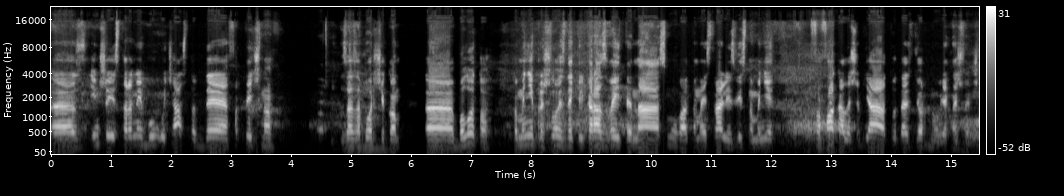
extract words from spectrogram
е, з іншої сторони був участок, де фактично за заборчиком е, болото, то мені прийшлось декілька разів вийти на смугу автомагістралі. І, звісно, мені фафакали, щоб я туди здьоргнув якнайшвидше.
